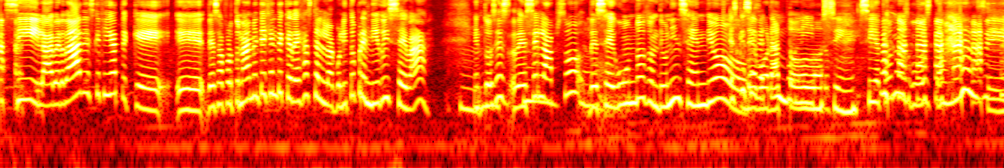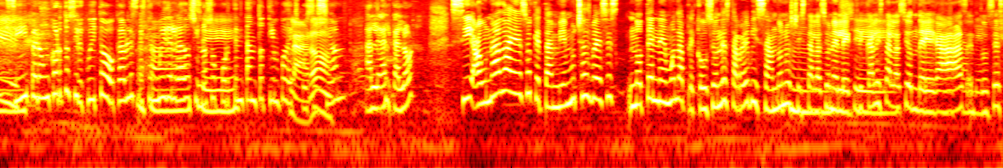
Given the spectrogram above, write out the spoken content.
Sí, la verdad es que fíjate que eh, desafortunadamente hay gente que deja hasta el arbolito prendido y se va. Entonces, ese lapso de segundos donde un incendio... Es que se ve Devora tan todo, sí. Sí, a todos nos gusta. sí. Sí, pero un cortocircuito o cables que estén muy delgados y no soporten tanto tiempo de Claro. exposición al, al calor. Sí, aunado a eso que también muchas veces no tenemos la precaución de estar revisando nuestra instalación eléctrica, sí. la instalación del gas, También. entonces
